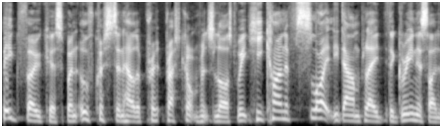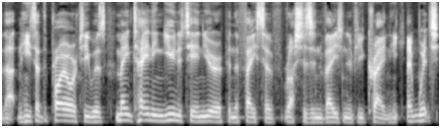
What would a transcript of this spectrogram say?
big focus when Ulf Kristersson held a press conference last week. He kind of slightly downplayed the greener side of that, and he said the priority was maintaining unity in Europe in the face of Russia's invasion of Ukraine, he, which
